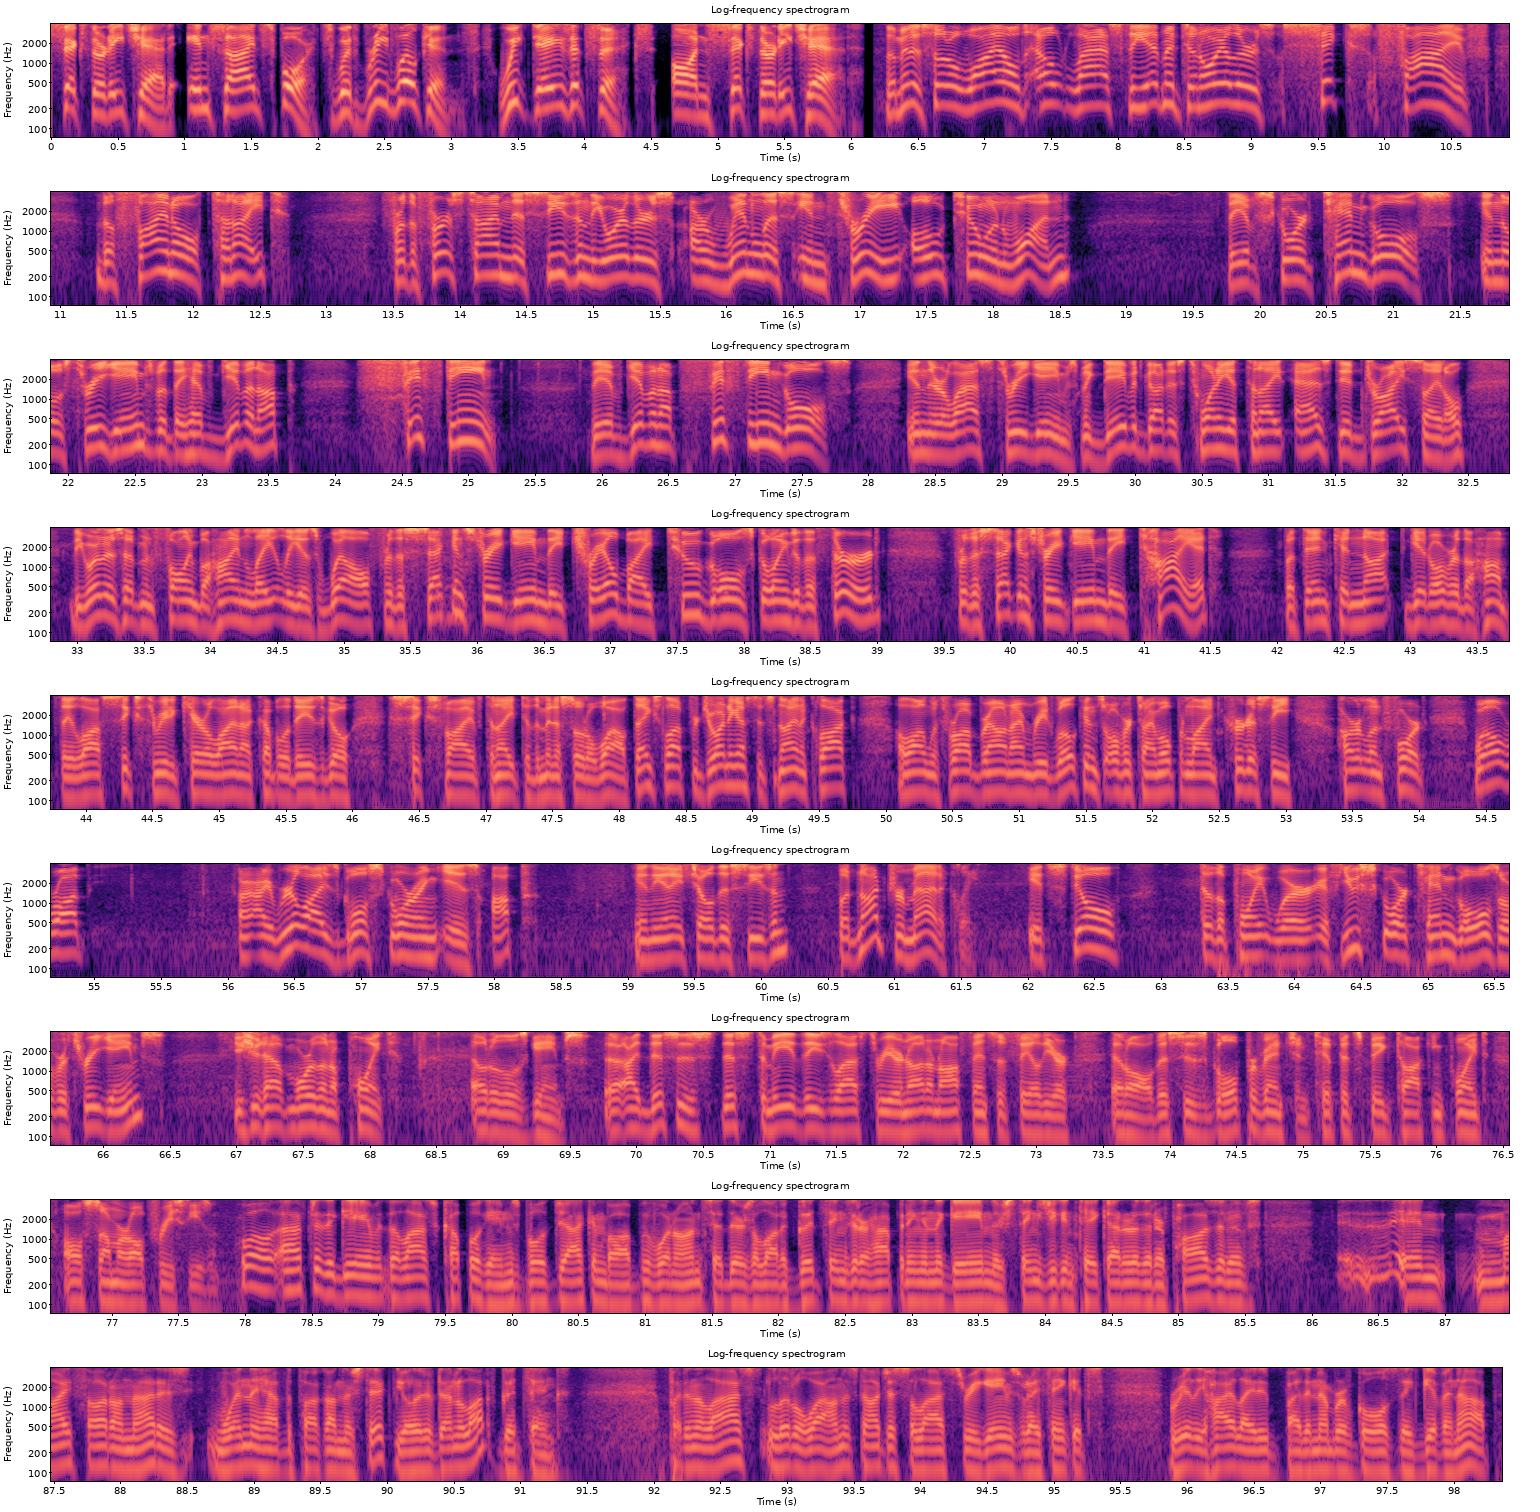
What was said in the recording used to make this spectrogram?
630 CHED Inside Sports with Reed Wilkins. Weekdays at 6 on 630 CHED. The Minnesota Wild outlast the Edmonton Oilers 6 5. The final tonight. For the first time this season, the Oilers are winless in three, 0 2 and 1. They have scored 10 goals in those three games, but they have given up 15. They have given up 15 goals in their last three games. McDavid got his 20th tonight, as did Draisaitl. The Oilers have been falling behind lately as well. For the second straight game, they trail by two goals going to the third. For the second straight game, they tie it, but then cannot get over the hump. They lost 6 3 to Carolina a couple of days ago, 6 5 tonight to the Minnesota Wild. Thanks a lot for joining us. It's 9 o'clock. Along with Rob Brown, I'm Reed Wilkins. Overtime open line courtesy Heartland Ford. Well, Rob, I realize goal scoring is up in the NHL this season, but not dramatically. It's still to the point where if you score 10 goals over three games, you should have more than a point out of those games. Uh, I, this is this to me. These last three are not an offensive failure at all. This is goal prevention. Tippett's big talking point all summer, all preseason. Well, after the game, the last couple of games, both Jack and Bob have went on said there's a lot of good things that are happening in the game. There's things you can take out of it that are positives. And my thought on that is when they have the puck on their stick, the Oilers have done a lot of good things. But in the last little while, and it's not just the last three games, but I think it's really highlighted by the number of goals they've given up.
